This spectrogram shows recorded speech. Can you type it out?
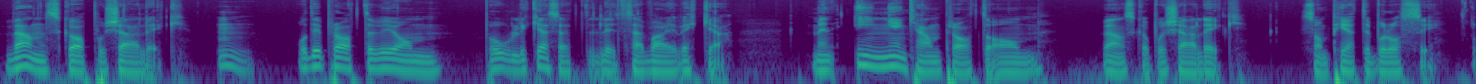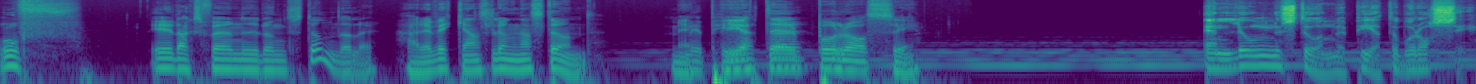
Vänskap och kärlek. Mm. Och det pratar vi om på olika sätt lite så varje vecka. Men ingen kan prata om vänskap och kärlek som Peter Borossi. Uff. Är det dags för en ny lugn stund eller? Här är veckans lugna stund med, Med Peter, Peter Borossi. En lugn stund med Peter Borossi.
